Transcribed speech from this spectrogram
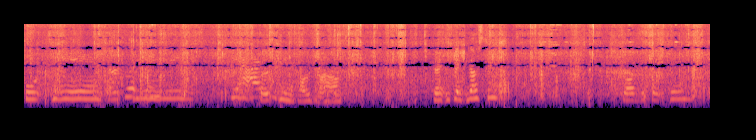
14, 13, Yeah, I 13 hard miles. Don't you think, Dusty? 12 to 13?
